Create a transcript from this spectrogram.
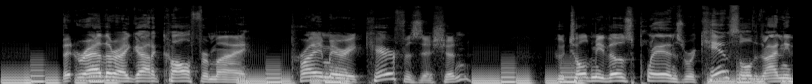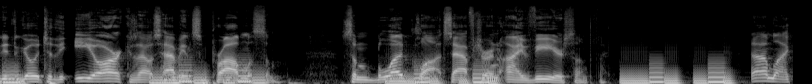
But rather, I got a call from my primary care physician who told me those plans were canceled and I needed to go to the ER because I was having some problem with some, some blood clots after an IV or something. And I'm like,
